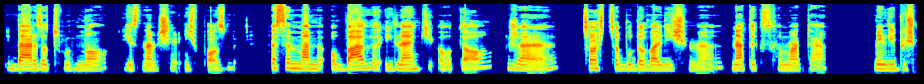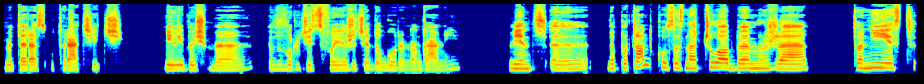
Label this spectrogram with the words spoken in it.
i bardzo trudno jest nam się ich pozbyć. Czasem mamy obawy i lęki o to, że coś, co budowaliśmy na tych schematach, mielibyśmy teraz utracić, mielibyśmy wywrócić swoje życie do góry nogami. Więc y, na początku zaznaczyłabym, że to nie jest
